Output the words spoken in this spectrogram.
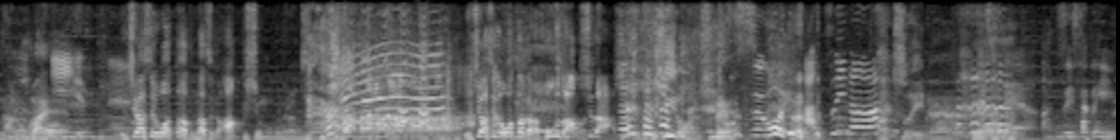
なるほど。前いいですね。打ち合わせ終わった後なぜか握手を求められました 打ち合わせが終わったから僕と握手だ。ヒーローですね。すごい。熱いな。熱いね。ね熱い作品。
